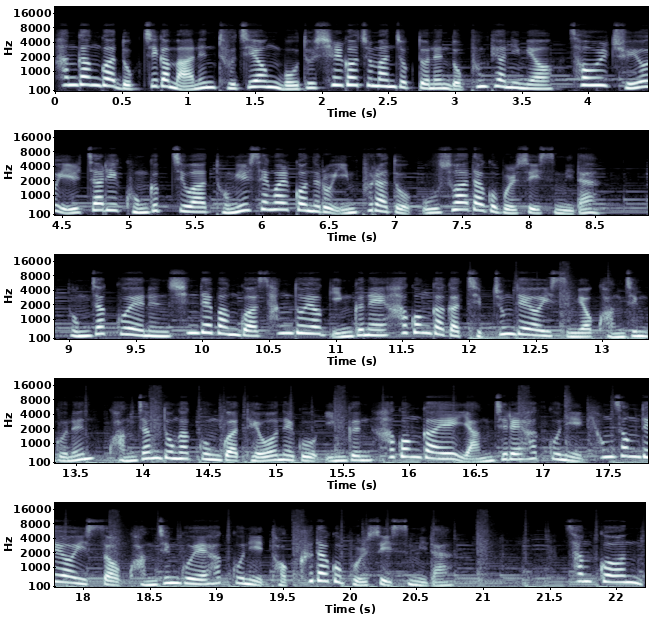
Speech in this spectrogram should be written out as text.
한강과 녹지가 많은 두 지역 모두 실거주 만족도는 높은 편이며 서울 주요 일자리 공급지와 동일 생활권으로 인프라도 우수하다고 볼 수 있습니다. 동작구에는 신대방과 상도역 인근의 학원가가 집중되어 있으며 광진구는 광장동학군과 대원해구 인근 학원가의 양질의 학군이 형성되어 있어 광진구의 학군이 더 크다고 볼 수 있습니다. 상권,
